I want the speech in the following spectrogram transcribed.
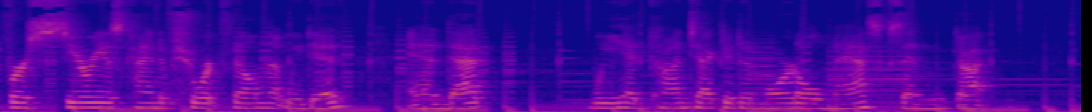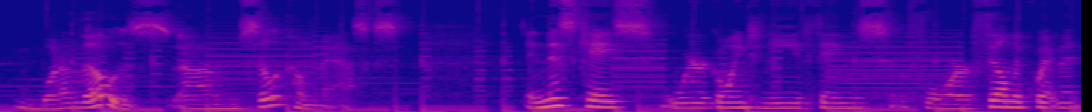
first serious kind of short film that we did. And that we had contacted Immortal Masks and got one of those um, silicone masks. In this case, we're going to need things for film equipment,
